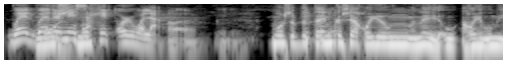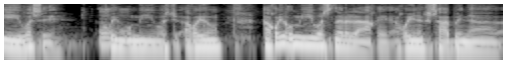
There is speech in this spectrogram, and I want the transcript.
whe- whether Most- may most- sakit or wala. Oo. Mm. Most of the time kasi ako yung, ano eh, ako yung umiiwas eh. Ako yung Mm-mm. umiiwas. Ako yung, ako yung umiiwas na lalaki. Ako yung nagsasabi na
